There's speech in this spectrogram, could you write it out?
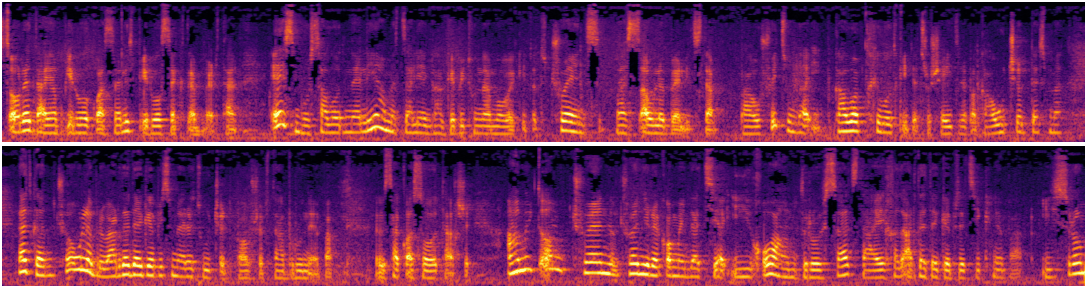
სწორედ აი ამ პირველ კლასელის 1 სექტემბერთან. ეს მოსალოდნელია, ამას ძალიან გაგებით უნდა მოვეკიდოთ. ჩვენც მასწავლებელიც და ბავშვიც უნდა გავაფრთხილოთ კიდეც, რომ შეიძლება გაუჭirdეს მათ, რადგან ჩვეულებრივ არდადეგების მერეც უჭirt ბავშვებს დაბრუნება საკლასო ოთახში. ამიტომ ჩვენ ჩვენი რეკომენდაცია იყო ამ დროსაც და ეხლა არდადეგებზეც იქნება ის, რომ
